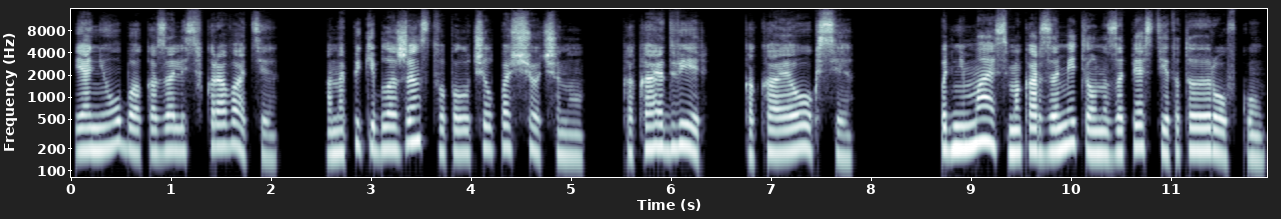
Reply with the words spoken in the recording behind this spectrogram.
и они оба оказались в кровати, а на пике блаженства получил пощечину. Какая дверь? Какая Окси? Поднимаясь, Макар заметил на запястье татуировку.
